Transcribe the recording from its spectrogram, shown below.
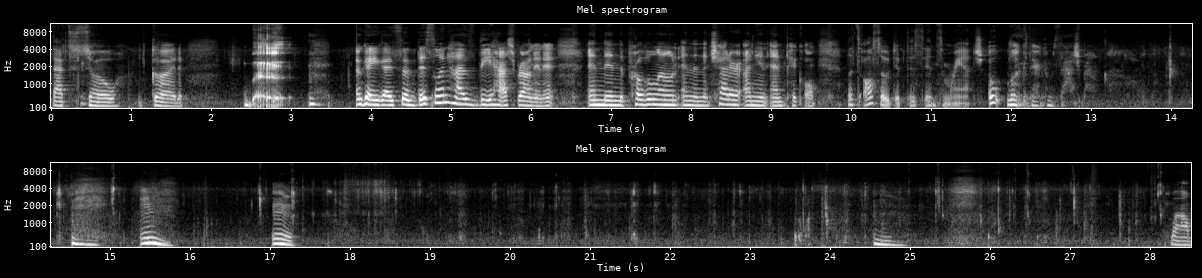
That's so good. Okay, you guys, so this one has the hash brown in it, and then the provolone, and then the cheddar, onion, and pickle. Let's also dip this in some ranch. Oh, look, there comes the hash brown. Mmm. Mmm. Mmm. Wow.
